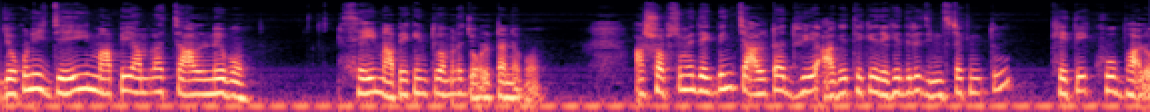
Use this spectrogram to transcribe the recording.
যখনই যেই মাপে আমরা চাল নেব, সেই মাপে কিন্তু আমরা জলটা নেব। আর সবসময় দেখবেন, চালটা ধুয়ে আগে থেকে রেখে দিলে জিনিসটা কিন্তু খেতে খুব ভালো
